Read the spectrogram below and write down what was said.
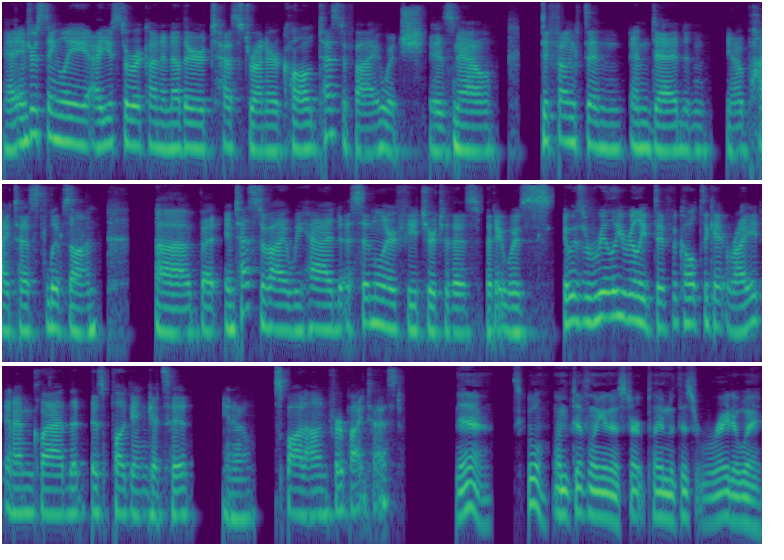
Yeah, interestingly, I used to work on another test runner called Testify, which is now defunct and, and dead, and you know PyTest lives on. Uh, but in Testify, we had a similar feature to this, but it was it was really really difficult to get right, and I'm glad that this plugin gets it, you know, spot on for PyTest. Yeah, it's cool. I'm definitely going to start playing with this right away.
